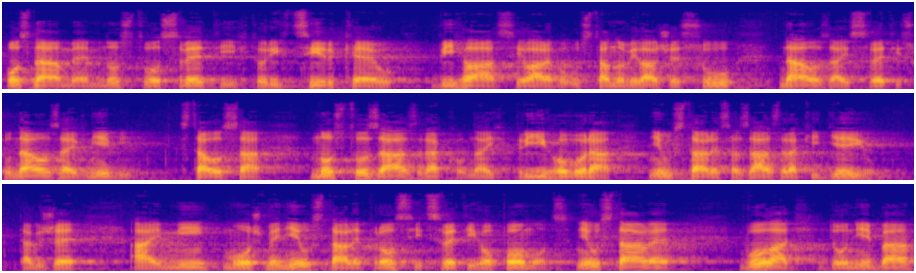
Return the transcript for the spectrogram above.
poznáme množstvo svetých, ktorých církev vyhlásila alebo ustanovila, že sú naozaj svety, sú naozaj v nebi. Stalo sa množstvo zázrakov na ich príhovora, neustále sa zázraky dejú. Takže aj my môžeme neustále prosiť svetých o pomoc, neustále volať do neba,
